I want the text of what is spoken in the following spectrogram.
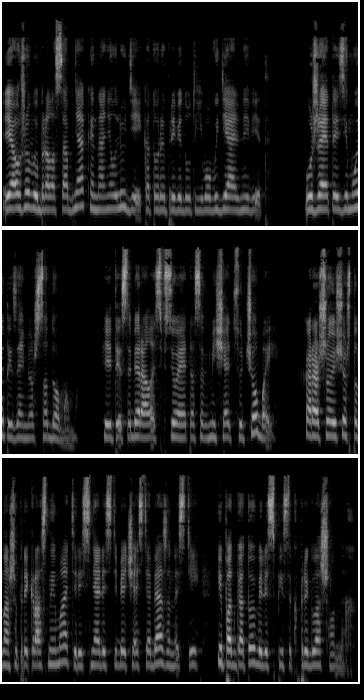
Я уже выбрал особняк и нанял людей, которые приведут его в идеальный вид. Уже этой зимой ты займешься домом. И ты собиралась все это совмещать с учебой? Хорошо еще, что наши прекрасные матери сняли с тебя часть обязанностей и подготовили список приглашенных.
